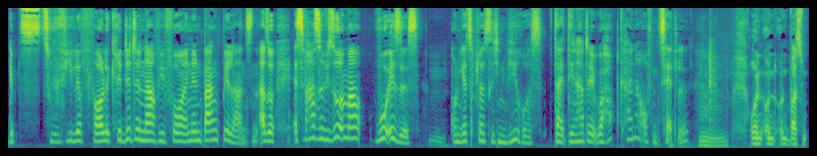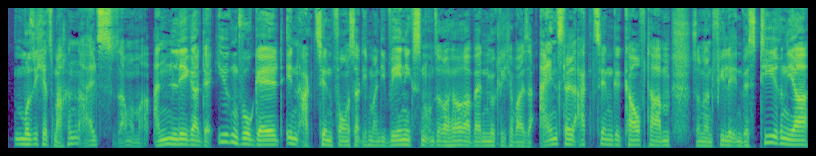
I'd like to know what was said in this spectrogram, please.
Gibt es zu viele faule Kredite nach wie vor in den Bankbilanzen? Also es war sowieso immer wo ist es? Und jetzt plötzlich ein Virus. Den hatte überhaupt keiner auf dem Zettel. Und, und, und was muss ich jetzt machen als, sagen wir mal, Anleger, der irgendwo Geld in Aktienfonds hat? Ich meine, die wenigsten unserer Hörer werden möglicherweise Einzelaktien gekauft haben, sondern viele investieren ja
